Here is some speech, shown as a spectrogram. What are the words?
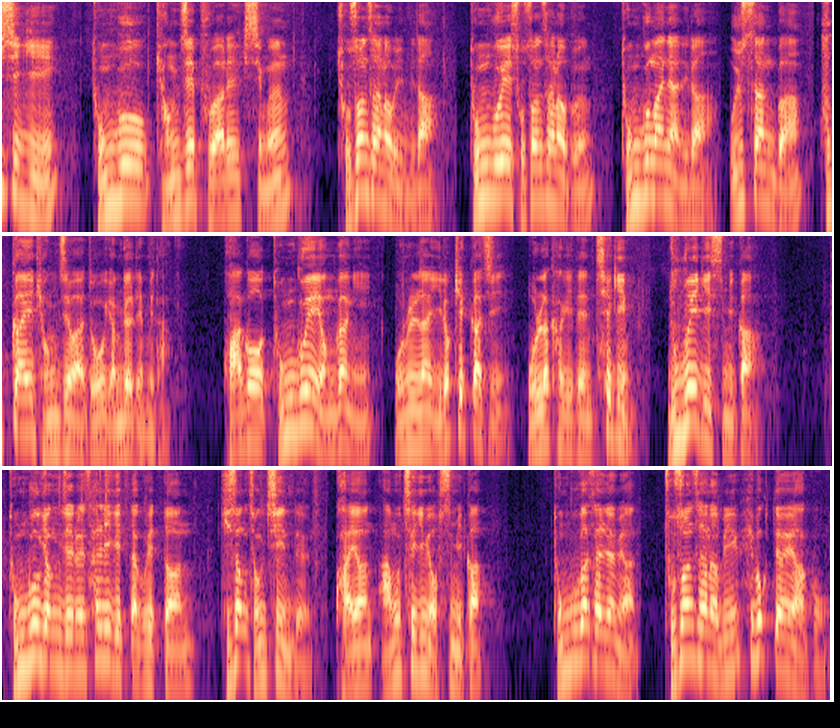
시기 동구 경제 부활의 핵심은 조선 산업입니다. 동구의 조선 산업은 동구만이 아니라 울산과 국가의 경제와도 연결됩니다. 과거 동구의 영광이 오늘날 이렇게까지 몰락하게 된 책임 누구에게 있습니까? 동구 경제를 살리겠다고 했던 기성 정치인들 과연 아무 책임이 없습니까? 동구가 살려면 조선 산업이 회복되어야 하고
